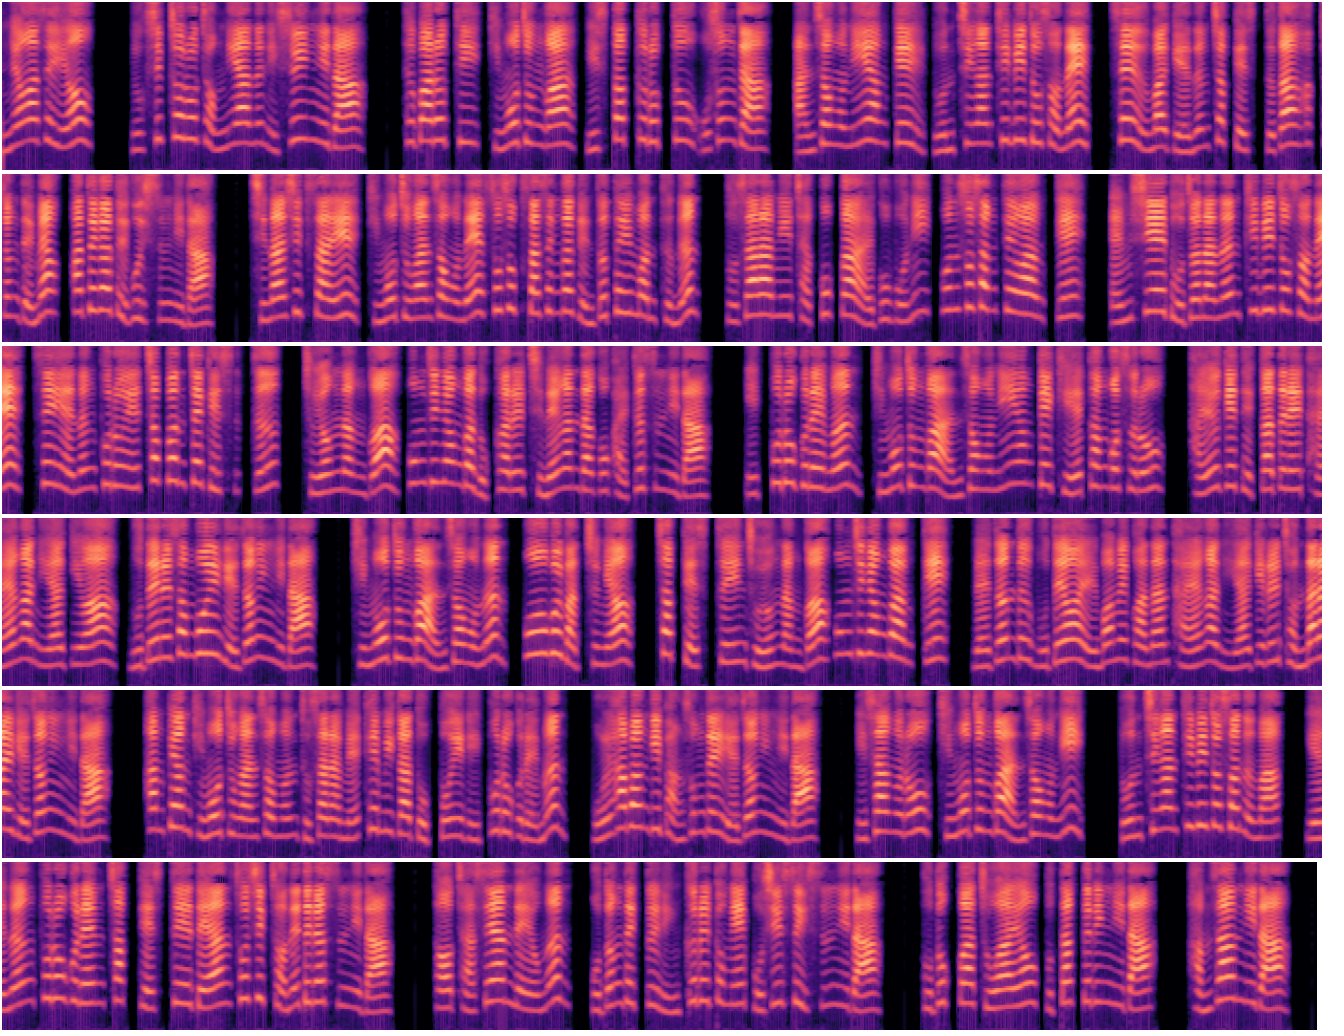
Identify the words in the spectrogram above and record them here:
안녕하세요. 60초로 정리하는 이슈입니다. 트바로티 김호중과 미스터트로트 우승자 안성훈이 함께 론칭한 TV조선의 새 음악 예능 첫 게스트가 확정되며 화제가 되고 있습니다. 지난 14일 김호중 안성훈의 소속사 생각 엔터테인먼트는 두 사람이 작곡가 알고 보니 혼수 상태와 함께 MC에 도전하는 TV조선의 새 예능 프로의 첫 번째 게스트 조영남과 홍진영과 녹화를 진행한다고 밝혔습니다. 이 프로그램은 김호중과 안성훈이 함께 기획한 것으로 가요계 대가들의 다양한 이야기와 무대를 선보일 예정입니다. 김호중과 안성훈은 호흡을 맞추며 첫 게스트인 조영남과 홍진영과 함께 레전드 무대와 앨범에 관한 다양한 이야기를 전달할 예정입니다. 한편 김호중 안성훈 두 사람의 케미가 돋보일 이 프로그램은 올 하반기 방송될 예정입니다. 이상으로 김호중과 안성훈이 론칭한 TV조선 음악 예능 프로그램 첫 게스트에 대한 소식 전해드렸습니다. 더 자세한 내용은 고정 댓글 링크를 통해 보실 수 있습니다. 구독과 좋아요 부탁드립니다. 감사합니다.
